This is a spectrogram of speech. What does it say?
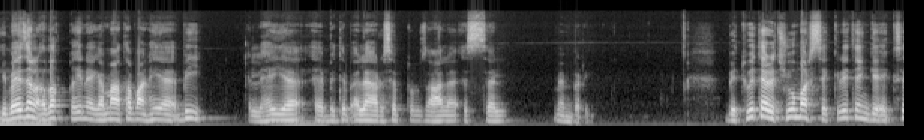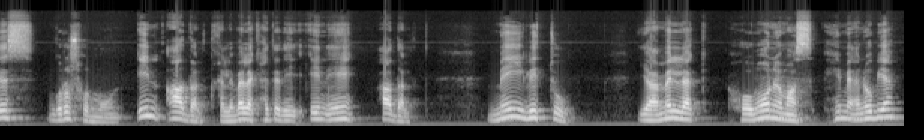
يبقى اذا الأدق هنا يا جماعة طبعا هي B اللي هي بتبقى لها receptors على ال cell membrane pituitary tumor secreting excess growth hormone in adult خلي بالك الحتة دي in a adult may lead to يعمل لك homonymous hemianopia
